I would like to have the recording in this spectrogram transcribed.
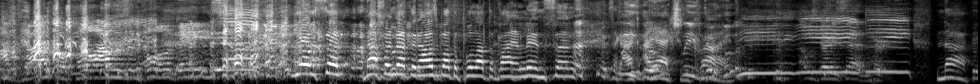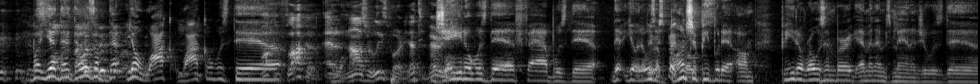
I cried for four hours and four days. Yo, son, not for nothing. I was about to pull out the violin, son. It's like I, I actually cried. I was very sad and hurt. Nah, but yeah, there, there was a there, yo Waka, Waka was there. Flocka at a Nas release party. That's very. Jada was there, Fab was there. There- yo, there was a respect bunch of people there. Um, Peter Rosenberg, Eminem's manager, was there.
